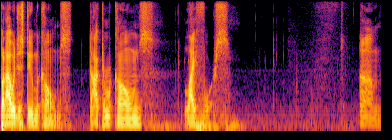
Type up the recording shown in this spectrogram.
but I would just do McCombs, Dr. McCombs, Life Force. Um.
